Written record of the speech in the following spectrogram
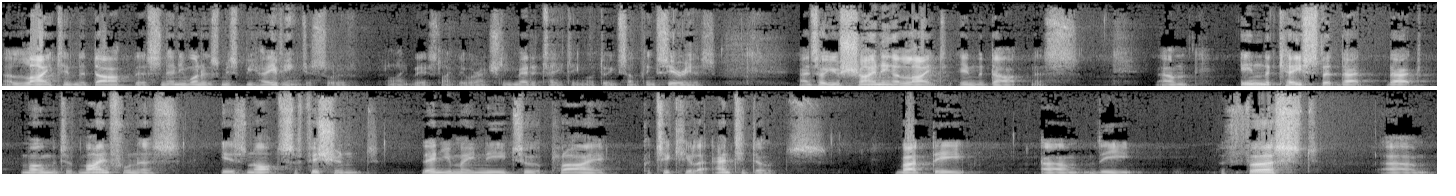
a light in the darkness, and anyone who's misbehaving just sort of like this, like they were actually meditating or doing something serious. And so you're shining a light in the darkness. Um, in the case that, that that moment of mindfulness is not sufficient, then you may need to apply particular antidotes. But the, um, the, the first um,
